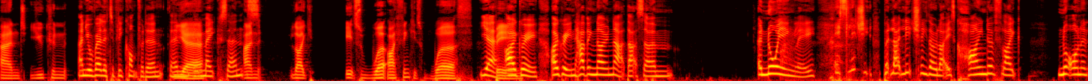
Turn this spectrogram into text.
and you can and you're relatively confident, then Yeah. it makes sense. and like it's worth. I think it's worth. yeah, being- I agree. I agree. And having known that, that's um annoyingly, it's literally, but like literally though, like it's kind of like not on a,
